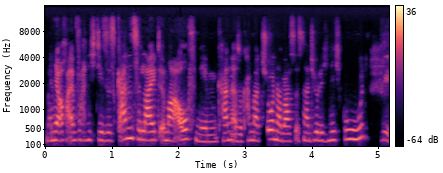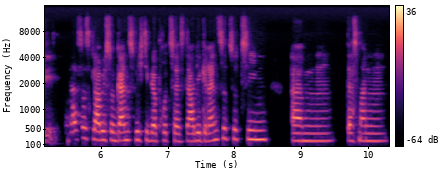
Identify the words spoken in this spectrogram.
man ja auch einfach nicht dieses ganze Leid immer aufnehmen kann. Also kann man schon, aber es ist natürlich nicht gut. Nee. Das ist, glaube ich, so ein ganz wichtiger Prozess, da die Grenze zu ziehen, ähm, dass man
